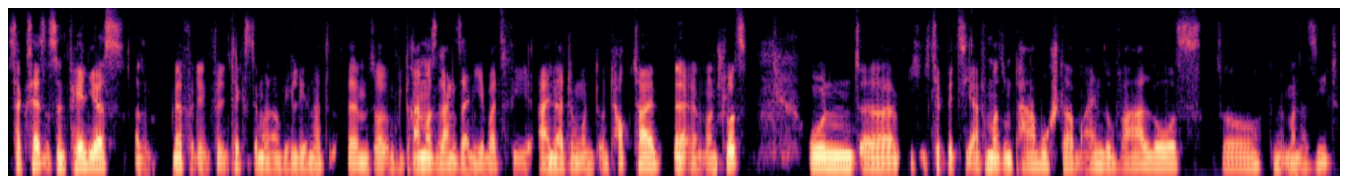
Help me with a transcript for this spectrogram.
Successes and Failures, also ne, für, den, für den Text, den man irgendwie gelesen hat, ähm, soll irgendwie dreimal so lang sein, jeweils wie Einleitung und, und Hauptteil äh, und Schluss. Und äh, ich, ich tippe jetzt hier einfach mal so ein paar Buchstaben ein, so wahllos, so, damit man das sieht.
